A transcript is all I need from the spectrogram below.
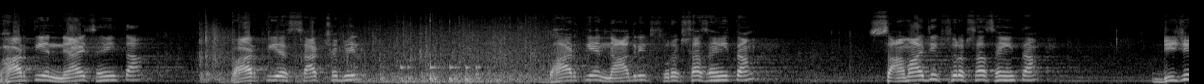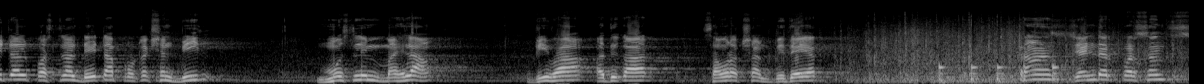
भारतीय न्याय संहिता, भारतीय साक्ष्य बिल, भारतीय नागरिक सुरक्षा संहिता, सामाजिक सुरक्षा संहिता, digital personal data protection bill, मुस्लिम महिला विवाह अधिकार संरक्षण विधेयक transgender persons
